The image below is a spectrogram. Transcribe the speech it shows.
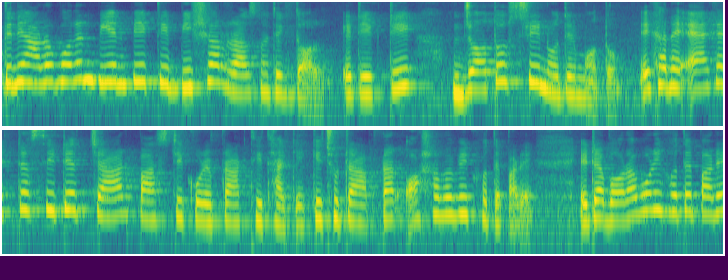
তিনি আরও বলেন, বিএনপি একটি বিশাল রাজনৈতিক দল। এটি একটি যতশ্রী নদীর মতো। এখানে এক একটা সিটে চার, পাঁচটি করে প্রার্থী থাকে। কিছুটা আপনার অস্বাভাবিক হতে পারে। এটা বরাবরই হতে পারে,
